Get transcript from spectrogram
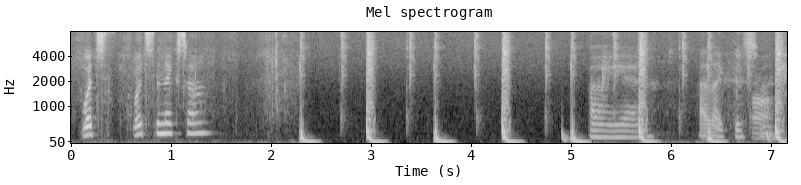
What's what's the next song? Oh yeah, I like this one. Um,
